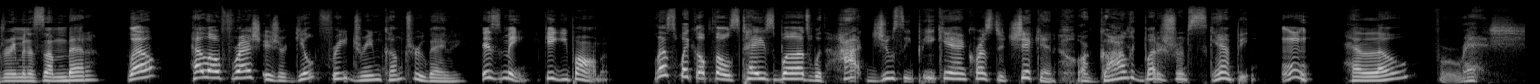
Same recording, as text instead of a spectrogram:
Dreaming of something better? Well, HelloFresh is your guilt-free dream come true, baby. It's me, Kiki Palmer. Let's wake up those taste buds with hot, juicy pecan-crusted chicken or garlic butter shrimp scampi. Mm. Hello Fresh.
